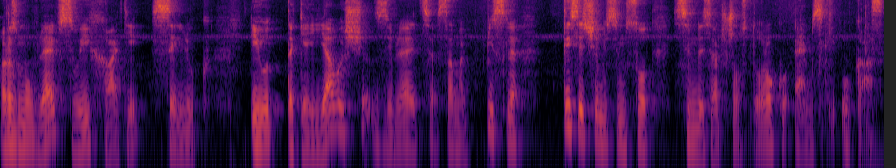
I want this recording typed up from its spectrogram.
розмовляє в своїй хаті селюк. І от таке явище з'являється саме після 1876 року Емський указ.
